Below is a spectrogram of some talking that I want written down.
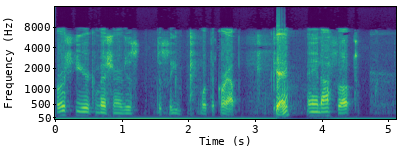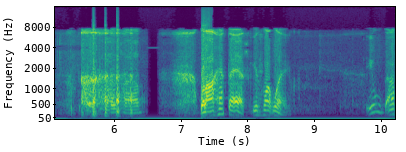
First year commissioner, just to see what the crap. Okay. And I sucked the whole time. well, I'll have to ask. In what way? It, I,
